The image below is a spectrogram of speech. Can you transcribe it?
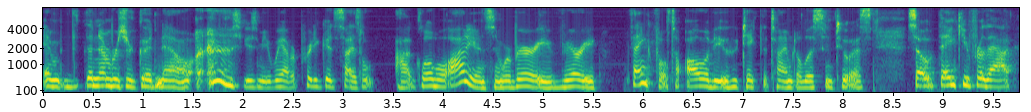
and the numbers are good now. Excuse me. We have a pretty good sized uh, global audience, and we're very, very thankful to all of you who take the time to listen to us. So thank you for that.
